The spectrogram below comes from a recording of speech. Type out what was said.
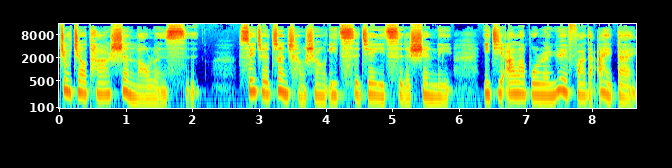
就叫他圣劳伦斯。随着战场上一次接一次的胜利，以及阿拉伯人越发的爱戴，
